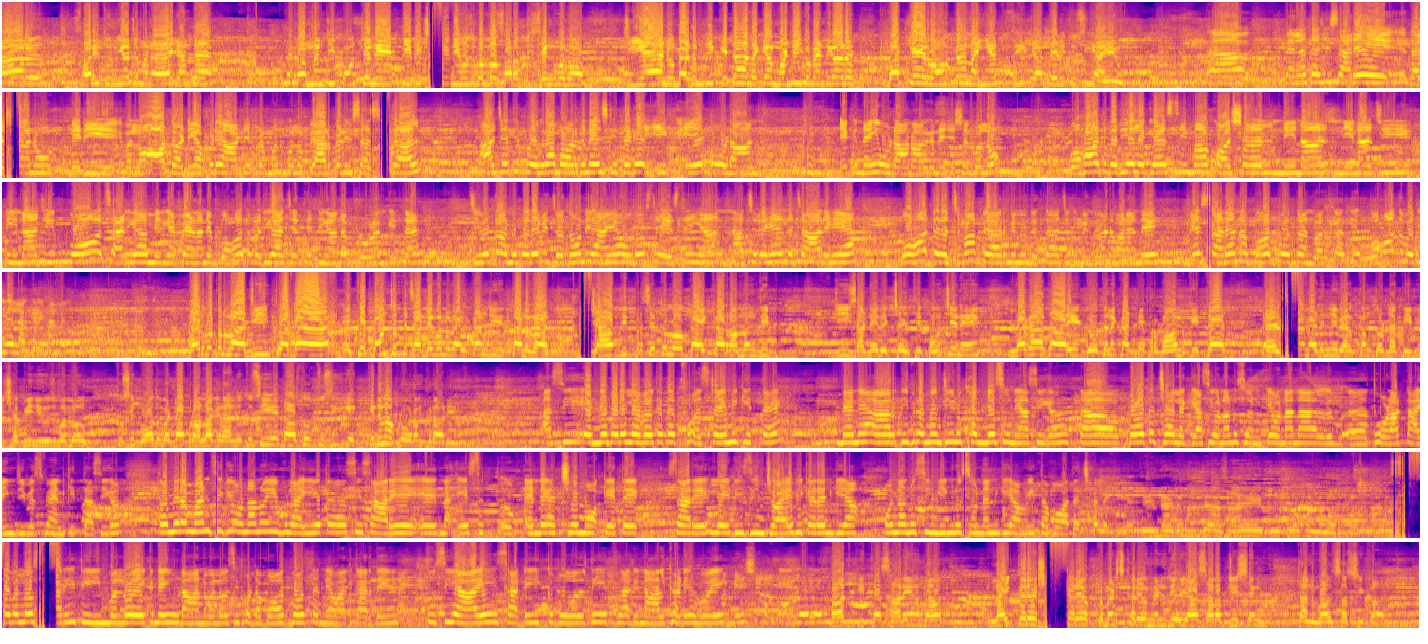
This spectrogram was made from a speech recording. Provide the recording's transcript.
ਤਿਹਾਰ ਸਾਰੀ ਦੁਨੀਆ 'ਚ ਮਨਾਇਆ ਜਾਂਦਾ ਹੈ। ਰਮਨ ਜੀ ਪਹੁੰਚੇ ਨੇ ਪੀਬੀ ਨਿਊਜ਼ ਵੱਲੋਂ, ਸਰਬਜੀਤ ਸਿੰਘ ਵੱਲੋਂ। ਜੀ ਆਇਆਂ ਨੂੰ ਮੈਡਮ ਜੀ, ਕਿੱਦਾਂ ਲੱਗਿਆ ਮੰਡੀ ਗੋਬਿੰਦਗੜ੍ਹ? ਵਾਕਿਆ ਰੌਣਕਾਂ ਲਾਈਆਂ ਤੁਸੀਂ ਜਦ ਵੀ ਤੁਸੀਂ ਆਏ ਹੋ। ਪਹਿਲਾਂ ਤਾਂ ਜੀ ਸਾਰੇ ਦਰਸ਼ਕਾਂ ਨੂੰ ਮੇਰੀ ਵੱਲੋਂ ਆ, ਤੁਹਾਡੇ ਆਪਣੇ ਆਰ ਦੇ ਬ੍ਰਹਮਣ ਵੱਲੋਂ ਪਿਆਰ ਭਰੀ ਸਤਿ ਸ਼੍ਰੀ ਅਕਾਲ। ਅੱਜ ਇੱਥੇ ਪ੍ਰੋਗਰਾਮ ਆਰਗੇਨਾਈਜ਼ ਕੀਤਾ ਗਿਆ, ਇੱਕ ਇੱਕ ਉਡਾਨ ਇੱਕ ਨਈ ਉਡਾਨ ਆਰਗੇਨਾਈਜੇਸ਼ਨ ਵੱਲੋਂ। ਬਹੁਤ ਵਧੀਆ ਲੱਗਿਆ ਸੀਮਾ, ਕੌਸ਼ਲ, ਨੀਨਾ ਨੀਨਾ ਜੀ, ਟੀਨਾ ਜੀ, ਬਹੁਤ ਸਾਰੀਆਂ ਮੇਰੀਆਂ ਭੈਣਾਂ ਨੇ ਬਹੁਤ ਵਧੀਆ ਅੱਜ ਇੱਥੇ ਧੀਆਂ ਦਾ ਪ੍ਰੋਗਰਾਮ ਕੀਤਾ ਜਿਵੇਂ ਤੁਹਾਨੂੰ ਪਤਾ ਵੀ ਜਦੋਂ ਦੇ ਆਏ ਆ, ਉਦੋਂ ਸਟੇਜ ਤੇ ਹੀ ਆ, ਨੱਚ ਰਹੇ ਆ, ਨਚਾ ਰਹੇ ਆ। ਬਹੁਤ ਰਚਨਾ ਪਿਆਰ ਮੈਨੂੰ ਦਿੱਤਾ ਅੱਜ ਗੋਬਿੰਦਗੜ੍ਹ ਵਾਲਿਆਂ ਨੇ। ਮੈਂ ਸਾਰਿਆਂ ਦਾ ਬਹੁਤ ਬਹੁਤ ਧੰਨਵਾਦ ਕਰਦੀ ਹਾਂ। ਬਹੁਤ ਵਧੀਆ ਲੱਗ ਰਿਹਾ ਮੈਨੂੰ। ਬਹੁਤ ਬਹੁਤ ਧੰਨਵਾਦ ਜੀ। ਤੁਹਾਡਾ ਇੱਥੇ ਪਹੁੰਚਣ ਤੇ ਸਾਡੇ ਵੱਲੋਂ ਵੈਲਕਮ ਜੀ। ਧੰਨਵਾਦ। ਪੰਜਾਬ ਦੀ ਪ੍ਰਸਿੱਧ ਲੋਕ ਗਾਇਕਾ ਰਮਨਦੀਪ ਜੀ ਸਾਡੇ ਵਿੱਚ ਇੱਥੇ ਪਹੁੰਚੇ ਨੇ। ਲਗਾਤਾਰ ਹੀ 2-3 ਘੰਟੇ ਪਰਫਾਰਮ ਕੀਤਾ ਮੈਡਮ ਜੀ, ਵੈਲਕਮ ਤੁਹਾਡਾ ਪੀਬੀ 26 ਨਿਊਜ਼ ਵੱਲੋਂ। ਤੁਸੀਂ ਬਹੁਤ ਵੱਡਾ ਉਪਰਾਲਾ ਕਰਾ ਰਹੇ ਹੋ। ਤੁਸੀਂ ਇਹ ਦੱਸ ਦਿਓ, ਤੁਸੀਂ ਕਿ- ਕਿੰਨਵਾਂ ਪ੍ਰੋਗਰਾਮ ਕਰਾ ਰਹੇ ਹੋ? ਅਸੀਂ ਇੰਨੇ ਬੜੇ ਲੈਵਲ ਤੇ ਤਾਂ ਫਸਟ ਟਾਈਮ ਹੀ ਕੀਤਾ ਹੈ। ਮੈंने ਆਰਦੀਪ ਰਮਨ ਜੀ ਨੂੰ ਖੰਨੇ ਸੁਣਿਆ ਸੀਗਾ ਤਾਂ ਬਹੁਤ ਅੱਛਾ ਲੱਗਿਆ ਸੀ ਉਹਨਾਂ ਨੂੰ ਸੁਣ ਕੇ ਉਹਨਾਂ ਨਾਲ ਅ, ਥੋੜਾ ਟਾਈਮ ਜਿਵੇਂ ਸਪੈਂਡ ਕੀਤਾ ਸੀਗਾ ਤਾਂ ਮੇਰਾ ਮਨ ਸੀ ਕਿ ਉਹਨਾਂ ਨੂੰ ਹੀ ਬੁਲਾਈਏ ਤਾਂ ਅਸੀਂ ਸਾਰੇ ਇਹ ਇਸ ਇੰਨੇ ਅੱਛੇ ਮੌਕੇ ਤੇ ਸਾਰੇ ਲੇਡੀਜ਼ ਇੰਜੋਏ ਵੀ ਕਰਨਗੀਆਂ ਉਹਨਾਂ ਨੂੰ ਸਿੰਗਿੰਗ ਨੂੰ ਸੁਣਨਗੀਆਂ ਵੀ ਤਾਂ ਬਹੁਤ ਅੱਛਾ ਲੱਗਿਆ ਤੇ ਮੈਡਮ ਦਾ ਸਾਰੇ ਗਰੁੱਪ ਦਾ ਧੰਨਵਾਦ ਕਰਦੇ। ਵੱਲੋਂ, ਸਾਰੀ ਟੀਮ ਵੱਲੋਂ, ਇੱਕ ਨਈ ਉਡਾਨ ਵੱਲੋਂ ਅਸੀਂ ਤੁਹਾਡਾ ਬਹੁਤ ਬਹੁਤ ਧੰਨਵਾਦ ਕਰਦੇ ਹਾਂ। ਤੁਸੀਂ ਆਏ, ਸਾਡੇ ਇੱਕ ਬੋਲ ਤੇ ਸਾਡੇ ਨਾਲ ਖੜੇ ਹੋਏ। ਹਮੇਸ਼ਾ ਬਾਤ ਕੀਤਾ ਸਾਰਿਆਂ ਦਾ। ਲਾਈਕ ਕਰਿਓ ਸ਼ੇਅਰ ਕਰਿਓ ਕਮੈਂਟਸ ਕਰਿਓ। ਮੈਨੂੰ ਦਿਓ ਯਾਦ ਸਰਬਜੀਤ ਸਿੰਘ। ਧੰਨਵਾਦ, ਸਤਿ ਸ਼੍ਰੀ ਅਕਾਲ।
